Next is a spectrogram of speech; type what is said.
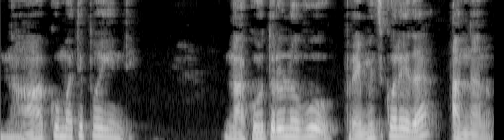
నాకు మతిపోయింది. నా కూతురు నువ్వు ప్రేమించుకోలేదా అన్నాను.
